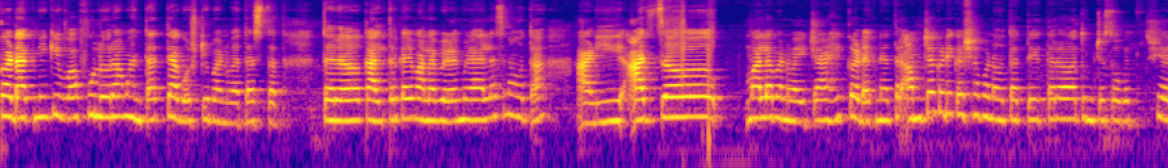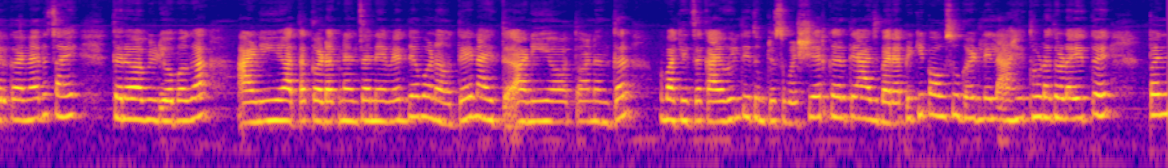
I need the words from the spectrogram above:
कडाकणी किंवा फुलोरा म्हणतात त्या गोष्टी बनवत असतात. तर काल तर काही मला वेळ मिळालाच नव्हता आणि आज मला बनवायचे आहे कडकण्या तर आमच्याकडे कशा बनवतात ते तर तुमच्यासोबत शेअर करणारच आहे. तर व्हिडिओ बघा. आणि आता कडकण्यांचा नैवेद्य बनवते नाहीतर आणि त्यानंतर बाकीचं काय होईल ते तुमच्यासोबत शेअर करते. आज बऱ्यापैकी पाऊस उघडलेला आहे थोडा थोडा येतो आहे पण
